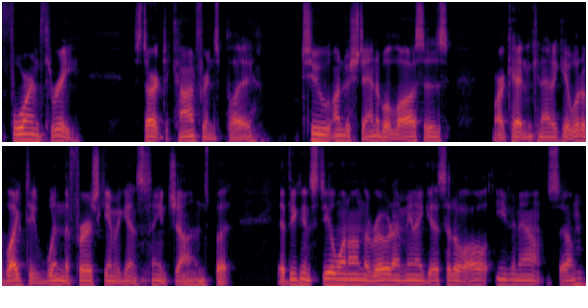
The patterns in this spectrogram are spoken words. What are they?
four and three start to conference play. Two understandable losses. Marquette and Connecticut would have liked to win the first game against St. John's, but if you can steal one on the road, I mean, I guess it'll all even out. So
